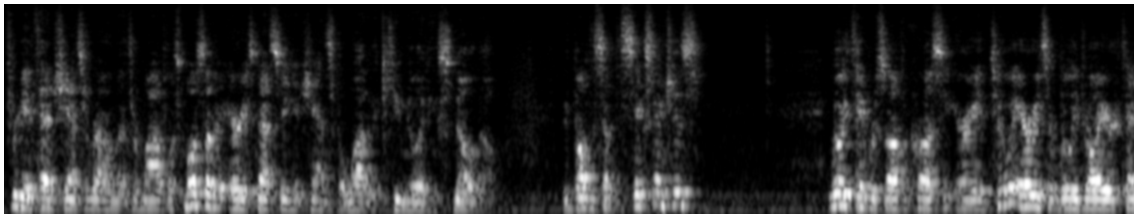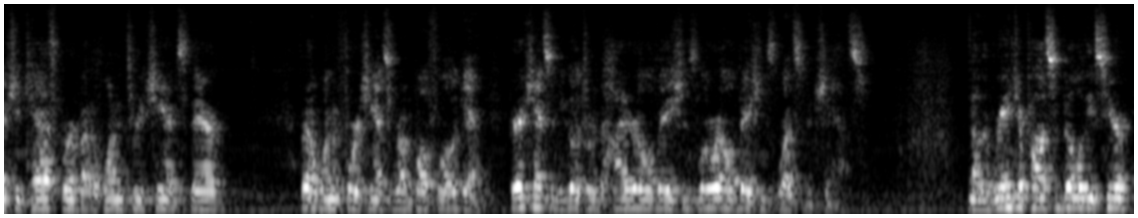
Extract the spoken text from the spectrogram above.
3 in 10 chance around the Thermopolis. Most other areas not seeing a chance of a lot of accumulating snow, though. We bumped this up to 6 inches. Really tapers off across the area. Two areas that really draw your attention, Casper, about a 1 in 3 chance there. About a 1 in 4 chance around Buffalo again. Very chance when you go toward the higher elevations, lower elevations, less of a chance. Now the range of possibilities here,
